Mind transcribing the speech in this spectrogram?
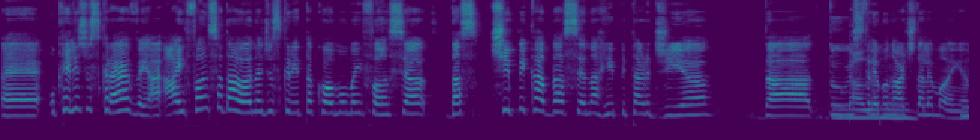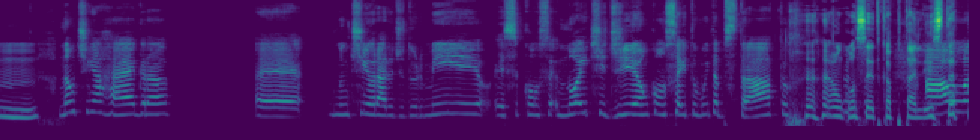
É, o que eles descrevem, a, a infância da Ana é descrita como uma infância das, típica da cena hippie tardia da, do Da extremo Alemanha. norte da Alemanha. hum. Não tinha regra, é, não tinha horário de dormir, esse conce... noite e dia é um conceito muito abstrato. é um conceito capitalista. aula,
